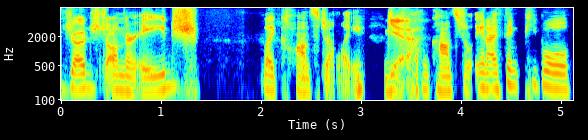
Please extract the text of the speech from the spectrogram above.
judged on their age like constantly. Yeah. constantly. And i think people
